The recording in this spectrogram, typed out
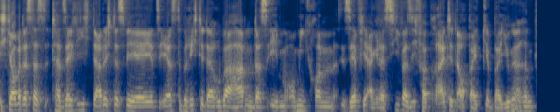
Ich glaube, dass das tatsächlich dadurch, dass wir jetzt erste Berichte darüber haben, dass eben Omikron sehr viel aggressiver sich verbreitet, auch bei, bei Jüngeren,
